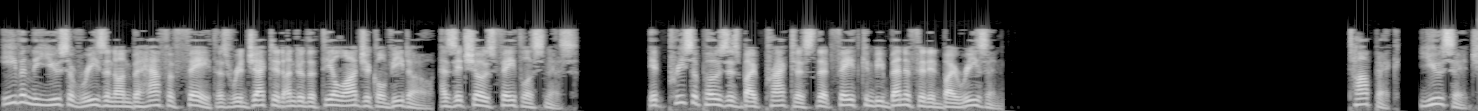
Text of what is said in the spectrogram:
Even the use of reason on behalf of faith is rejected under the theological veto, as it shows faithlessness. It presupposes by practice that faith can be benefited by reason. Usage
